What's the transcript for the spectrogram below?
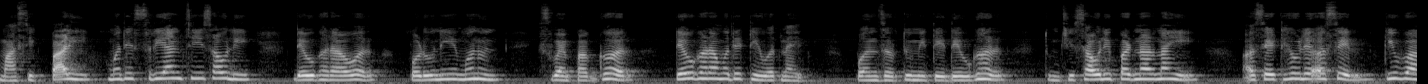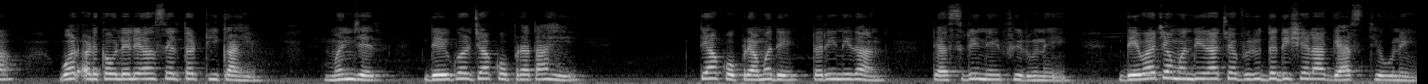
मासिक पाळीमध्ये स्त्रियांची सावली देवघरावर पडू नये म्हणून स्वयंपाकघर देवघरामध्ये ठेवत नाहीत. पण जर तुम्ही ते देवघर तुमची सावली पडणार नाही असे ठेवले असेल किंवा वर अडकवलेले असेल तर ठीक आहे. म्हणजेच देवघर ज्या कोपऱ्यात आहे त्या कोपऱ्यामध्ये तरी निदान त्या स्त्रीने फिरू नये. देवाच्या मंदिराच्या विरुद्ध दिशेला गॅस ठेवू नये.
